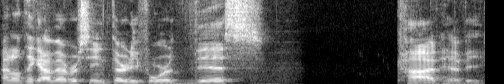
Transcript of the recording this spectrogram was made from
I don't think I've ever seen 34 this cod heavy.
